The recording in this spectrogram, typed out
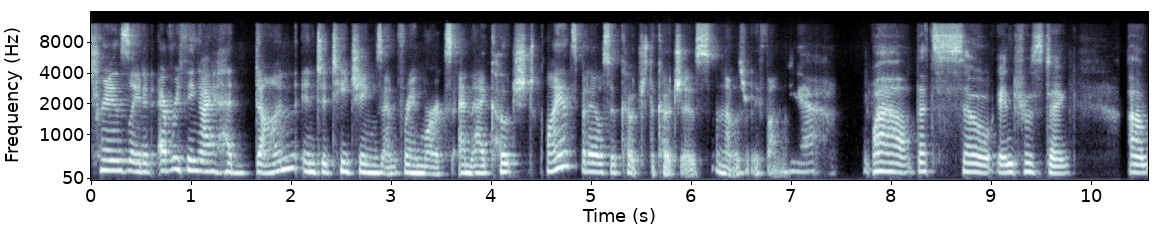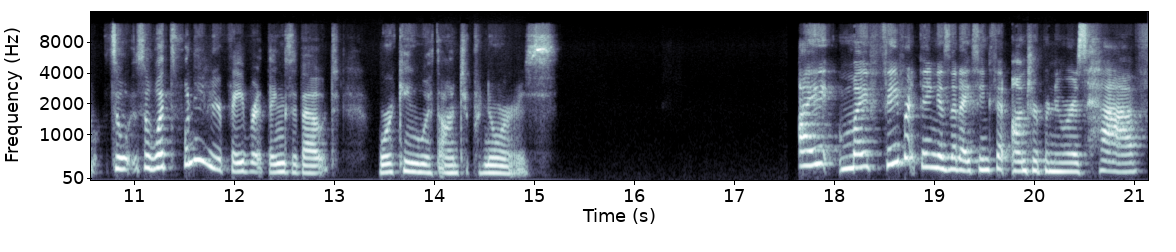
translated everything I had done into teachings and frameworks. And I coached clients, but I also coached the coaches. And that was really fun. Yeah. Wow, that's so interesting. Um, so, so what's one of your favorite things about working with entrepreneurs? I my favorite thing is that I think that entrepreneurs have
